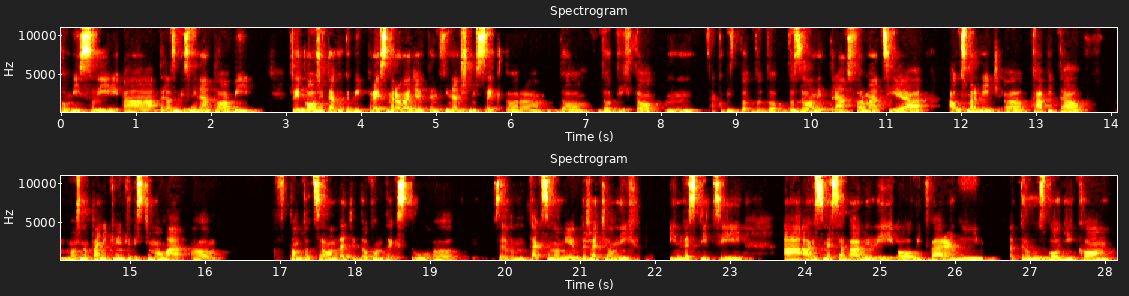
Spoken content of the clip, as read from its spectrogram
to myslí a teraz myslí na to, aby že je dôležité ako keby presmerovať aj ten finančný sektor um, do, do týchto, um, akoby do, do, do zelenej transformácie a, a usmerniť uh, kapitál. Možno, pani Kvin, keby ste mohla uh, v tomto celom dať do kontextu uh, taxonomie udržateľných investícií a ak sme sa bavili o vytváraní trhu s vodíkom,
